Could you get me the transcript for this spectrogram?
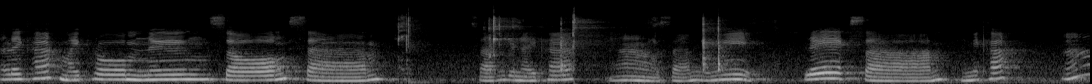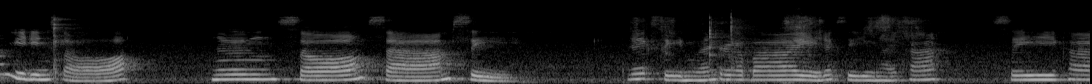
อะไรคะไหมพรมหนึ่งสองสามสามอยู่ไหนคะอ้าวสามอยู่นี่ เลขสามเห็นไหมคะอ้าวมีดินสอหนึ่งสองสามสี่เลขสี่เหมือนเรือใบ เลขสี่อยู่ไหนคะสี่ค่ะ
